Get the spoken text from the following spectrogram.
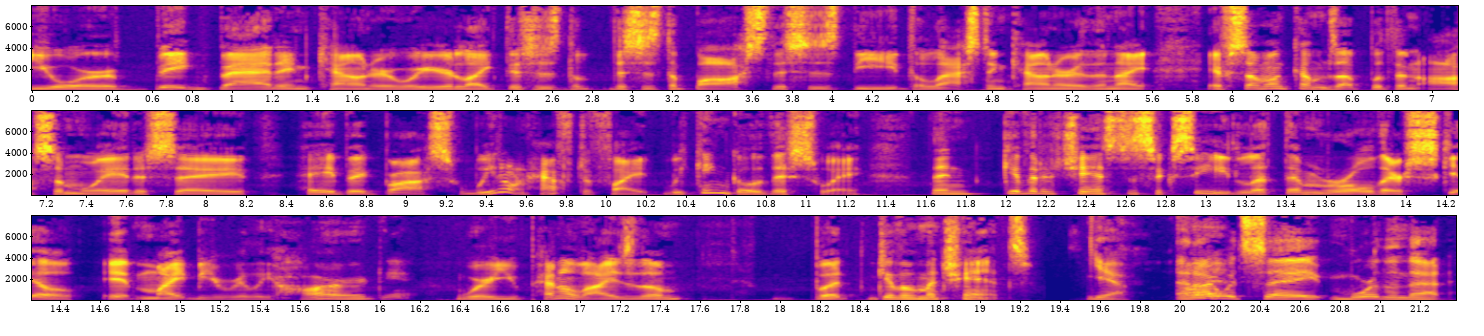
your big bad encounter where you're like this is the this is the boss this is the the last encounter of the night if someone comes up with an awesome way to say hey big boss we don't have to fight we can go this way then give it a chance to succeed let them roll their skill it might be really hard Yeah. where you penalize them but give them a chance Yeah. And Oh, I yeah. would say more than that,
